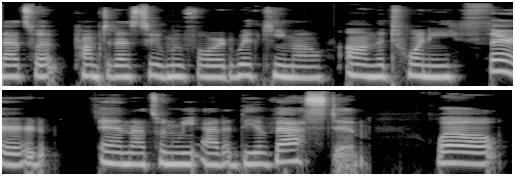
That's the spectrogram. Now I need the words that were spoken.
That's what prompted us to move forward with chemo on the 23rd. And that's when we added the Avastin. Well,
